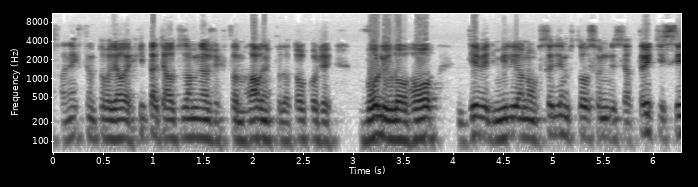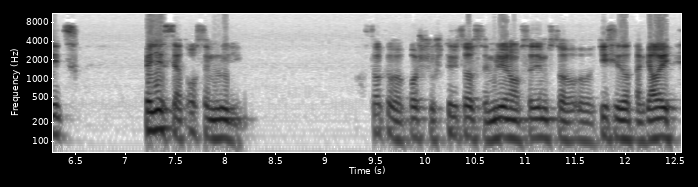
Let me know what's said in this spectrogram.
sa nechcem toho ďalej chytať, ale to znamená, že chcem hlavne povedať toľko, že volilo ho 9 miliónov 783 tisíc 58 ľudí. Z celkového počtu 48 miliónov 700 tisíc a tak ďalej.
